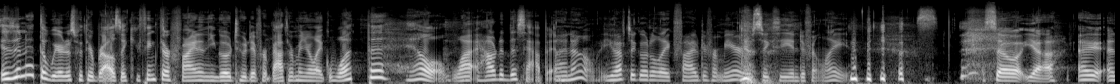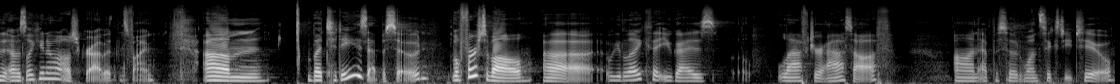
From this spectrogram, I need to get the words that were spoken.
Isn't it the weirdest with your brows? Like you think they're fine, and you go to a different bathroom, and you're like, "What the hell? Why? How did this happen?" I know you have to go to like five different mirrors to see in different light. yes. So yeah, I and I was like, you know what, I'll just grab it. It's fine. Um, but today's episode, well, first of all, uh, we like that you guys laughed your ass off on episode 162.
